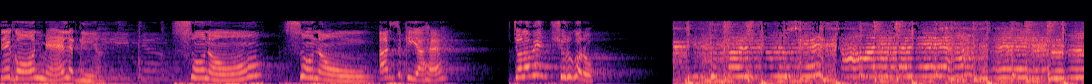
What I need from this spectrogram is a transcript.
ਤੇ ਗਾਉਣ ਮੈਂ ਲੱਗੀ ਆ। ਸੁਣੋ ਸੁਣੋ अर्ज किया है चलो भी शुरू करो चमन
